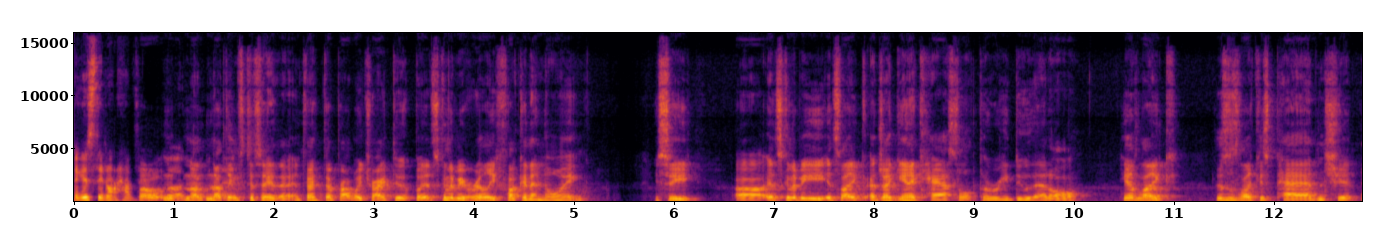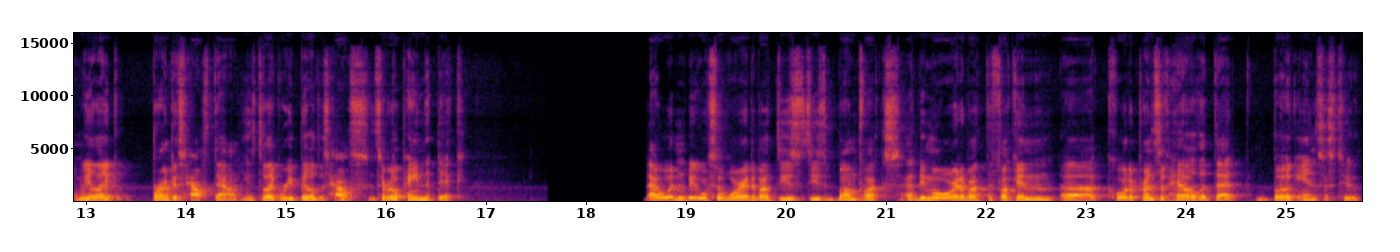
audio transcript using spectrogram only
I guess they don't have. The Oh, book, n- no, but- nothing's to say that. In fact, they'll probably try to, but it's gonna be really fucking annoying. You see, uh, it's gonna be it's like a gigantic hassle to redo that all. He had like this is like his pad and shit, and we like burnt his house down. He has to like rebuild his house. It's a real pain in the dick. I wouldn't be so worried about these these bumfucks. I'd be more worried about the fucking uh, quarter prince of hell that that bug answers to.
